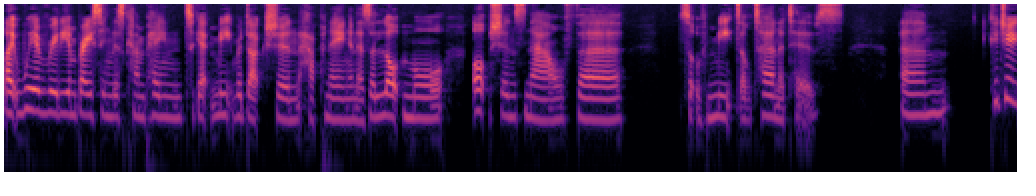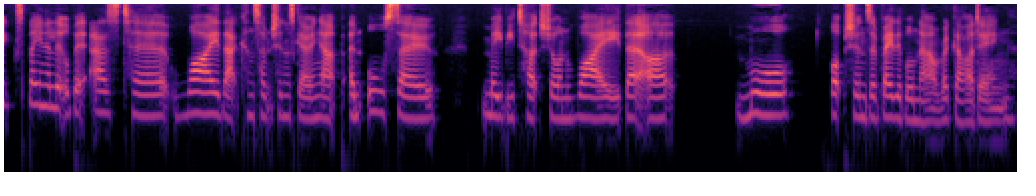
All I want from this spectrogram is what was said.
like, we're really embracing this campaign to get meat reduction happening, and there's a lot more options now for sort of meat alternatives. Um, could you explain a little bit as to why that consumption is going up and also maybe touch on why there are more options available now regarding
